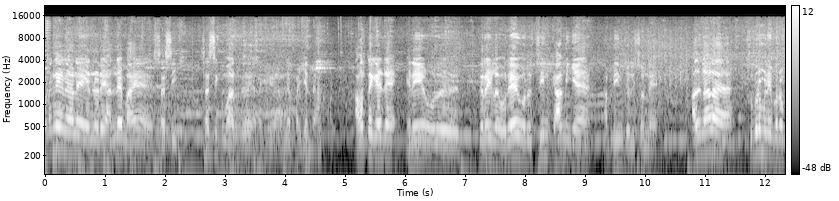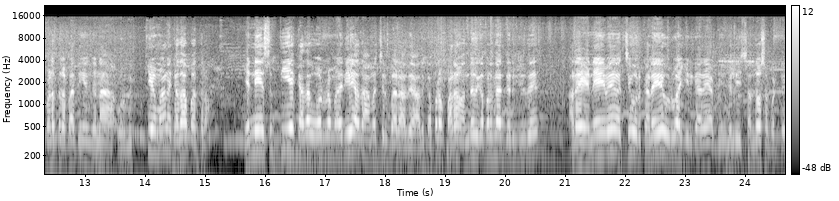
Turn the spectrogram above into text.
உடனே நான் என்னுடைய அண்ணன் மகன் சசிகுமார் எனக்கு அண்ணன் பையன்தான். அவர்கிட்ட கேட்டேன் என்னையும் ஒரு திரையில் ஒரே ஒரு சீன் காமிங்க அப்படின்னு சொல்லி சொன்னேன். அதனால சுப்பிரமணியபுரம் படத்தில் பார்த்தீங்கன்னு சொன்னால் ஒரு முக்கியமான கதாபாத்திரம். என்னையை சுற்றியே கதை ஓடுற மாதிரியே அதை அமைச்சிருப்பார். அது அதுக்கப்புறம் படம் வந்ததுக்கப்புறம் தான் தெரிஞ்சுது. அட என்னையவே வச்சு ஒரு கடையே உருவாக்கியிருக்காரு அப்படின்னு சொல்லி சந்தோஷப்பட்டு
